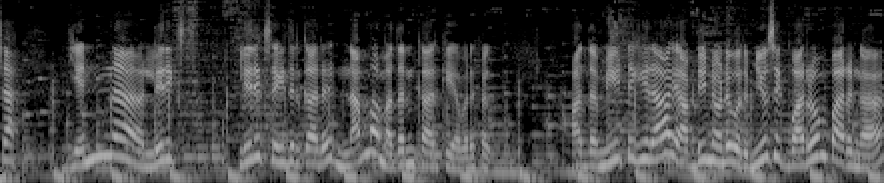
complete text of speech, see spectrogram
ச என்ன லிரிக்ஸ் லிரிக்ஸ் எழுதியிருக்காரு நம்ம மதன் கார்கே அவர்கள். அந்த மீட்டுகிறாய் அப்படின்னு ஒரு மியூசிக் வரும் பாருங்க.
